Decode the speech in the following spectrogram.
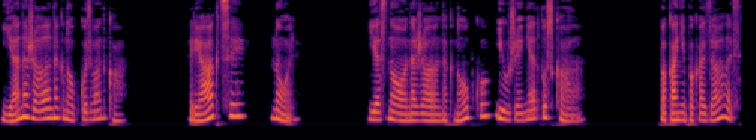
Я нажала на кнопку звонка. Реакции – ноль. Я снова нажала на кнопку и уже не отпускала пока не показалось,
